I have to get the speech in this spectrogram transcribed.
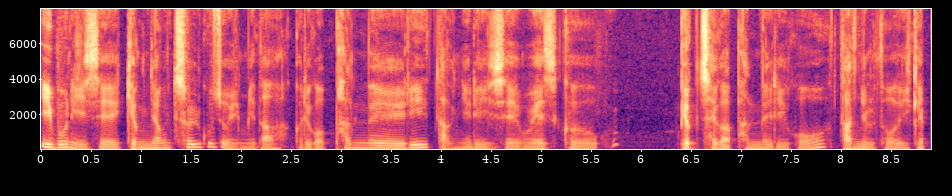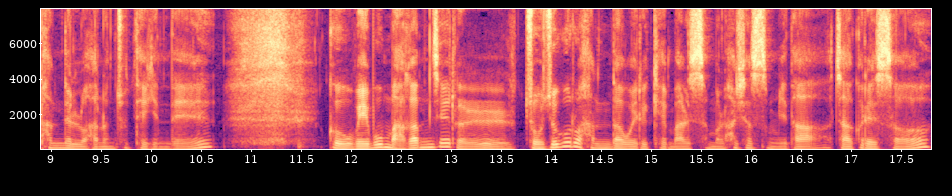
이분이 이제 경량 철 구조입니다. 그리고 판넬이 당연히 이제 외그 벽체가 판넬이고 단열도 이렇게 판넬로 하는 주택인데 그 외부 마감재를 조적으로 한다고 이렇게 말씀을 하셨습니다. 자, 그래서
